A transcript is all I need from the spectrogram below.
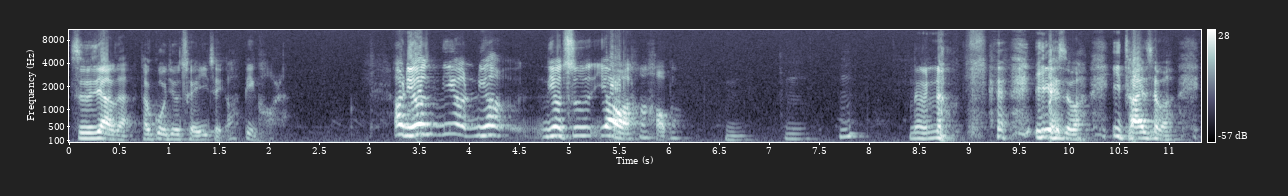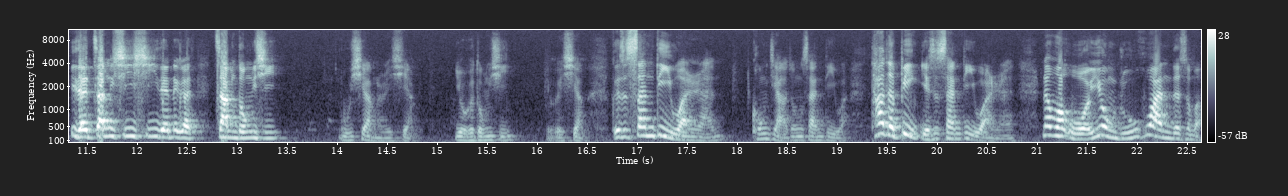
是不是这样的？他过去就捶一捶啊，病好了。啊，你要你要你要你要吃药啊？好吧，嗯嗯嗯，那那 一个什么一团什么一团脏兮兮的那个脏东西，无相而相，有个东西有个相，可是三谛宛然，空假中三谛宛，他的病也是三谛宛然。那么我用如幻的什么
